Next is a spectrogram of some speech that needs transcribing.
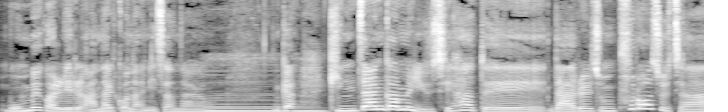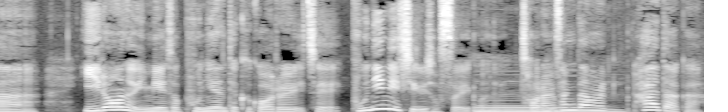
몸매 관리를 안 할 건 아니잖아요. 음. 그러니까 긴장감을 유지하되 나를 좀 풀어주자 이런 의미에서 본인한테 그거를 이제 본인이 지으셨어요. 이거는 음. 저랑 상담을 하다가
